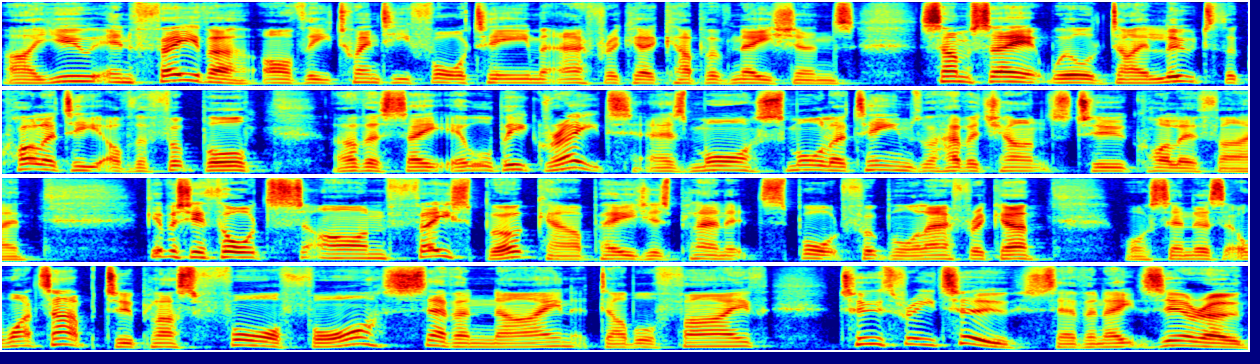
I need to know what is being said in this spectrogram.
Are you in favour of the 2014 Africa Cup of Nations? Some say it will dilute the quality of the football. Others say it will be great as more smaller teams will have a chance to qualify. Give us your thoughts on Facebook. Our page is Planet Sport Football Africa, or send us a WhatsApp to plus four four seven nine double five two three two seven eight zero.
